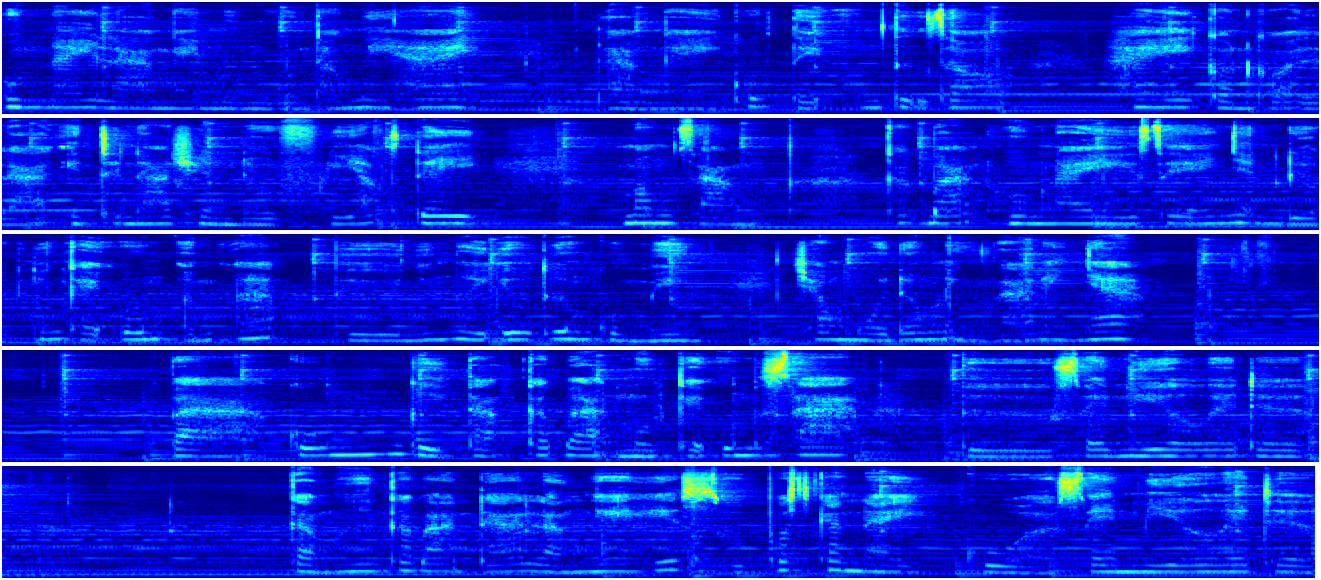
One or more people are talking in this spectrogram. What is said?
Hôm nay là ngày mùng tháng 12 là ngày quốc tế ôm tự do, hay còn gọi là International Free Hug Day. Mong rằng các bạn hôm nay sẽ nhận được những cái ôm ấm áp từ những người yêu thương của mình trong mùa đông lạnh giá này nha. Và cũng gửi tặng các bạn một cái ôm xa từ Samuel Letter. Cảm ơn các bạn đã lắng nghe hết số podcast này của Samuel Letter.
